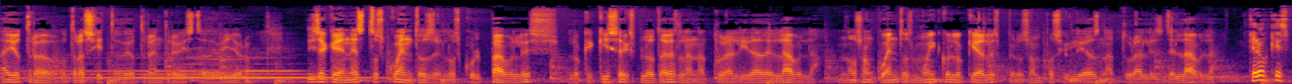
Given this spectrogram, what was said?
Hay otra, otra cita de otra entrevista de Villoro. Dice que en estos cuentos de los culpables lo que quise explotar es la naturalidad del habla. No son cuentos muy coloquiales, pero son posibilidades naturales del habla. Creo que es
